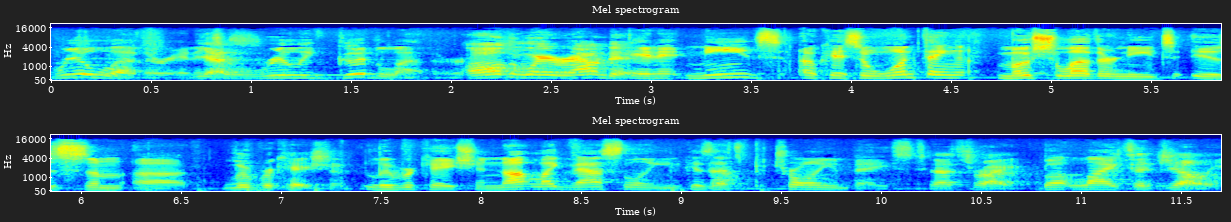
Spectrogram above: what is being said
real leather, and it's Yes. a really good leather. All the way around it. And it needs okay. So one thing most leather needs is some uh, Lubrication. lubrication, not like Vaseline because that's petroleum based, That's right. but like It's a jelly.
